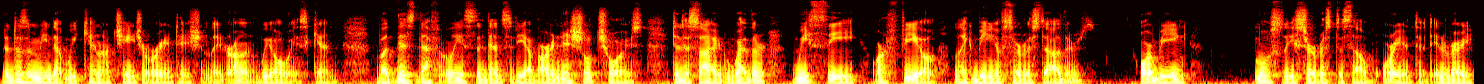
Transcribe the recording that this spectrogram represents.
That doesn't mean that we cannot change our orientation later on. We always can. But this definitely is the density of our initial choice to decide whether we see or feel like being of service to others or being mostly service to self oriented in a very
